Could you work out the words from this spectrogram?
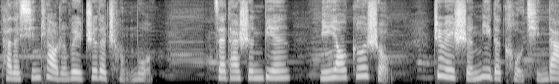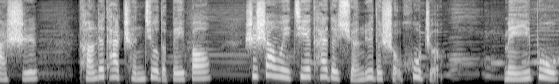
他的心跳着未知的承诺。在他身边，民谣歌手这位神秘的口琴大师扛着他陈旧的背包，是尚未揭开的旋律的守护者。每一步，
